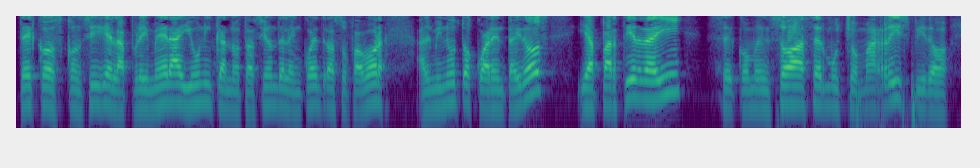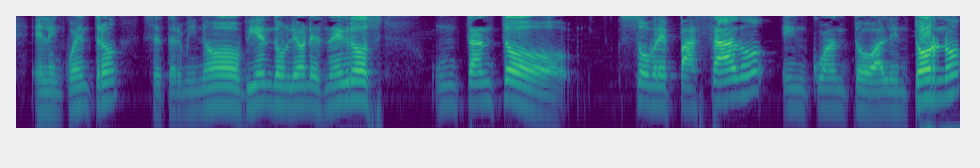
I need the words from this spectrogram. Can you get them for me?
Tecos consigue la primera y única anotación del encuentro a su favor al minuto 42 y a partir de ahí se comenzó a hacer mucho más ríspido el encuentro. Se terminó viendo un Leones Negros un tanto sobrepasado en cuanto al entorno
